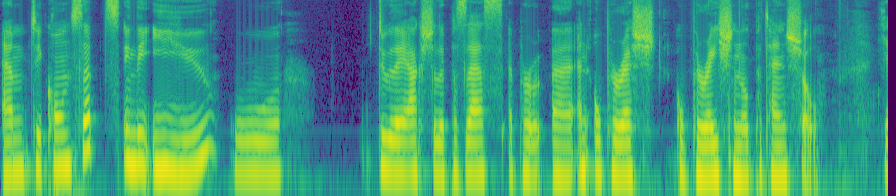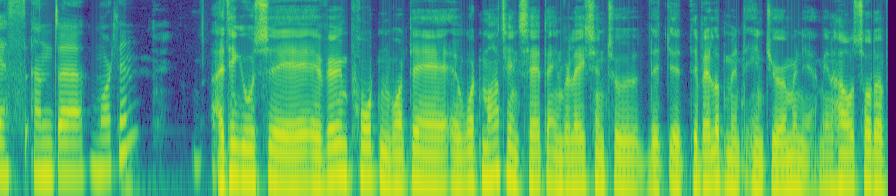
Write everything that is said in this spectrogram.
empty concepts in the EU, or do they actually possess uh, an operation, operational potential? Yes, and uh, Martin? I think it was uh, very important what uh, what Martin said in relation to the uh, development in Germany. I mean, how sort of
